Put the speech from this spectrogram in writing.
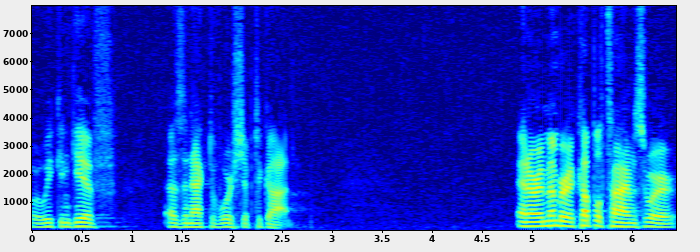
or we can give as an act of worship to God. And I remember a couple times where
